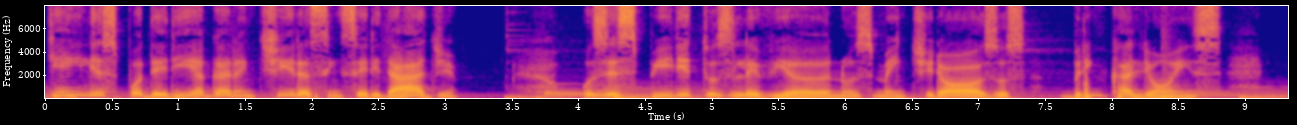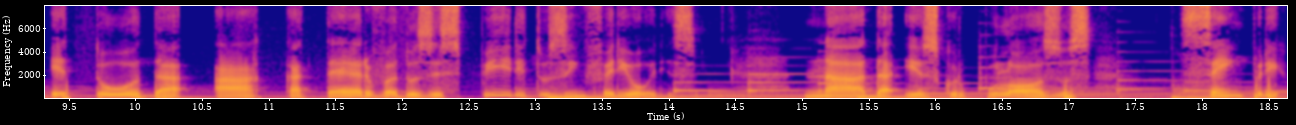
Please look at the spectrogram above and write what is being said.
quem lhes poderia garantir a sinceridade? Os espíritos levianos, mentirosos, brincalhões e toda a caterva dos espíritos inferiores. Nada escrupulosos, sempre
